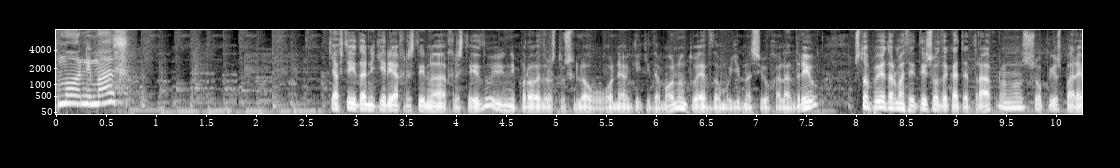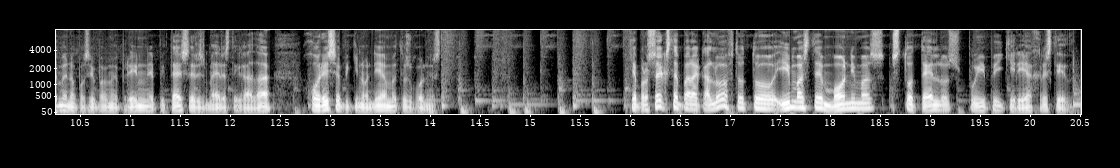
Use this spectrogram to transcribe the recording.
μόνοι μας. Και αυτή ήταν η κυρία Χριστίνα Χριστίδου, είναι η πρόεδρος του Συλλόγου Γονέων και Κιδεμόνων του 7ου Γυμνασίου Χαλανδρίου, στο οποίο ήταν μαθητής ο 14χρονο, ο οποίος παρέμενε, όπως είπαμε πριν, επί τέσσερις μέρες στη Γαδά, χωρίς επικοινωνία με τους γονείς του. Και προσέξτε παρακαλώ αυτό το είμαστε μόνοι μας στο τέλος που είπε η κυρία Χριστίδου.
